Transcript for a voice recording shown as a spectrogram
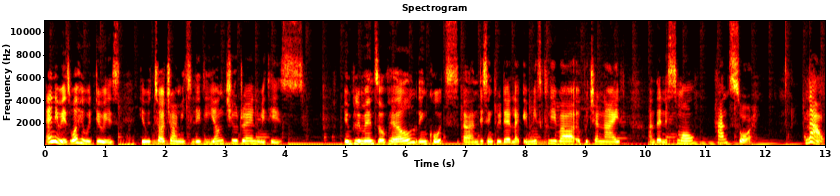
Anyways, what he would do is he would torture and mutilate the young children with his implements of hell, in quotes, and this included like a meat cleaver, a butcher knife, and then a small hand saw. Now,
